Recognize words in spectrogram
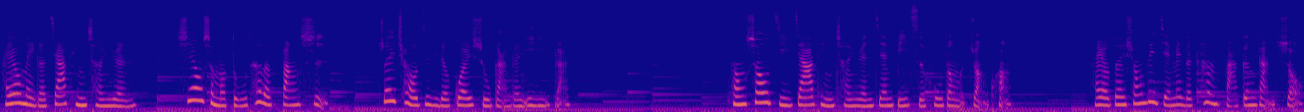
还有每个家庭成员是用什么独特的方式。追求自己的归属感跟意义感，从收集家庭成员间彼此互动的状况，还有对兄弟姐妹的看法跟感受，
